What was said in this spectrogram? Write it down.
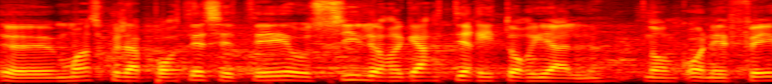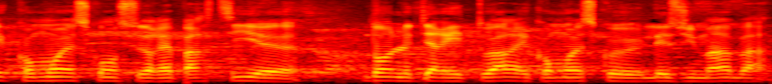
euh, moi, ce que j'apportais, c'était aussi le regard territorial. Donc, en effet, comment est-ce qu'on se répartit euh, dans le territoire et comment est-ce que les humains bah,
